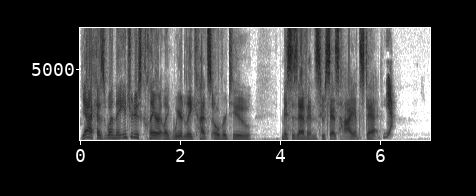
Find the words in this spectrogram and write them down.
Yeah, because when they introduce Claire, it like weirdly cuts over to Mrs. Evans, who says hi instead. yeah.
